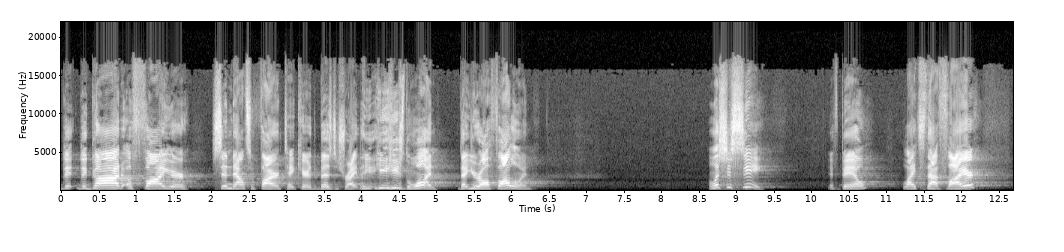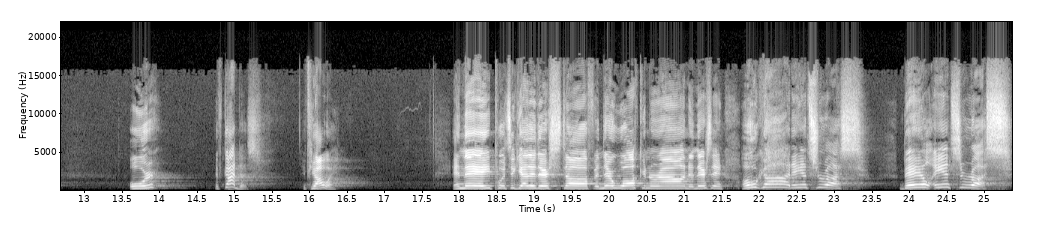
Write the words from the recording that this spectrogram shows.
the, the God of fire send down some fire and take care of the business, right? He, he, he's the one that you're all following. And let's just see if Baal lights that fire or if God does if Yahweh. And they put together their stuff and they're walking around and they're saying, Oh God, answer us. Baal, answer us.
